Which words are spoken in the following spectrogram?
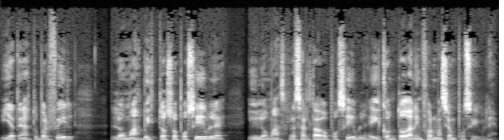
Y ya tienes tu perfil lo más vistoso posible y lo más resaltado posible y con toda la información posible.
